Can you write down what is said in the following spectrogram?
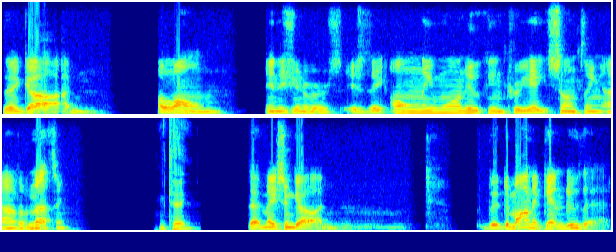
that God alone in this universe is the only one who can create something out of nothing. Okay. That makes him God. The demonic can't do that,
